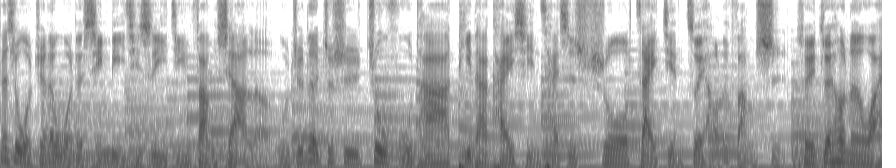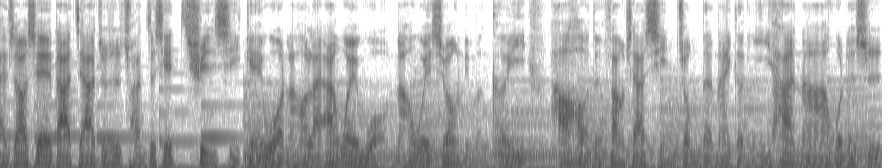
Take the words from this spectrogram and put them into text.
但是我觉得我的心里其实已经放下了。我觉得就是祝福他，替他开心，才是说再见最好的方式。所以最后呢，我还是要谢谢大家，就是传这些讯息给我，然后来安慰我。然后我也希望你们可以好好的放下心中的那个遗憾啊，或者是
